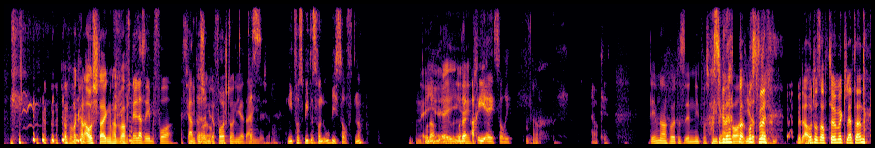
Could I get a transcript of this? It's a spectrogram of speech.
ich hoffe, man kann aussteigen und hat Ich Waffen. stell das eben vor. Es Ich habe das schon wieder vorstorniert Das- eigentlich. Need for Speed ist von Ubisoft, ne? Nee, Oder? EA. Oder ach EA, sorry. Ja. Ja, okay. Demnach wird es in Need for Speed Hast du gedacht, anbauen man muss mit, mit Autos auf Türme klettern?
